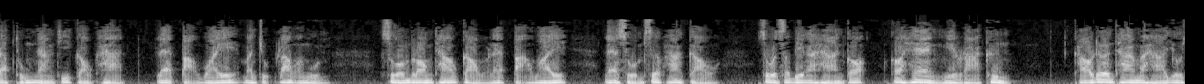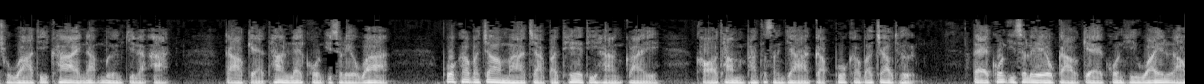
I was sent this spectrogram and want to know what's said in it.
กับถุงหนังที่เก่าขาด และปะไว้บรรจุเหล้าอางุ่น สวมรองเท้าเก่าและปะไว้ และสวมเสื้อผ้าเก่า ส่วนสเสบียงอาหารก็ ก็แห้งมีราขึ้น เขาเดินทางมาหาโยชูวาที่ค่ายณเมืองกิลอาดกล่าวแก่ท่านและคนอิสราเอลว่า พวกข้าพเจ้ามาจากประเทศที่ห่างไกล ขอทำพันธสัญญากับพวกข้าพเจ้าเถิด แต่คนอิสราเอลกล่าวแก่คนฮีไว้เหล่า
